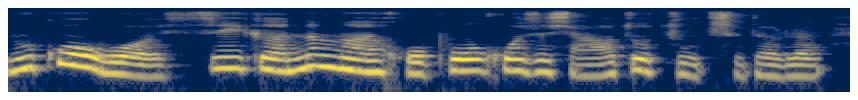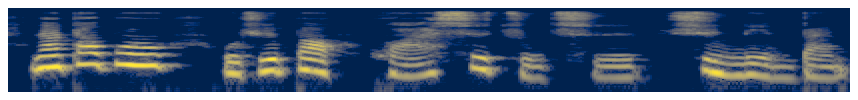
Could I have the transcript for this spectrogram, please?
如果我是一个那么活泼，或是想要做主持的人，那倒不如我去报华视主持训练班。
